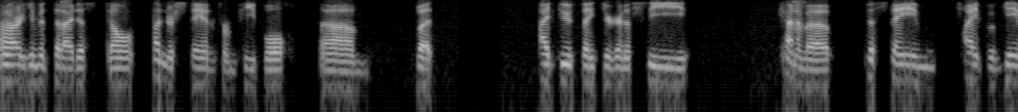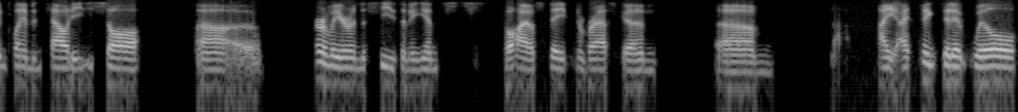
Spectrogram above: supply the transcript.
an argument that I just don't understand from people. Um, but I do think you're going to see kind of a the same type of game plan mentality you saw uh, earlier in the season against Ohio State, Nebraska, and um, I, I think that it will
